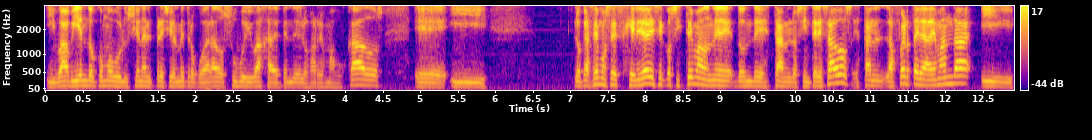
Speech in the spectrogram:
y va viendo cómo evoluciona el precio del metro cuadrado, sube y baja, depende de los barrios más buscados. Eh, y lo que hacemos es generar ese ecosistema donde, donde están los interesados, están la oferta y la demanda, y,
